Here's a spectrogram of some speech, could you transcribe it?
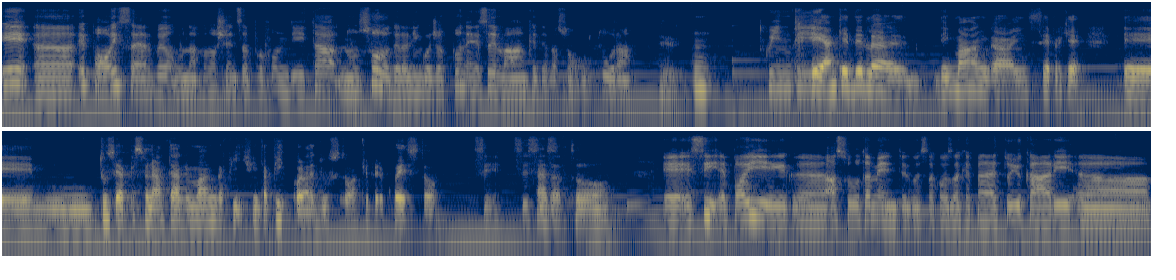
E, eh, e, poi serve una conoscenza approfondita non solo della lingua giapponese ma anche della sua cultura. Sì. Mm. Quindi... E anche del, dei manga in sé, perché eh, tu sei appassionata al manga fin da piccola, giusto? Anche per questo. Sì, sì, sì. Ha dato... E, e, sì, e poi eh, assolutamente questa cosa che ha appena detto Yukari, eh,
